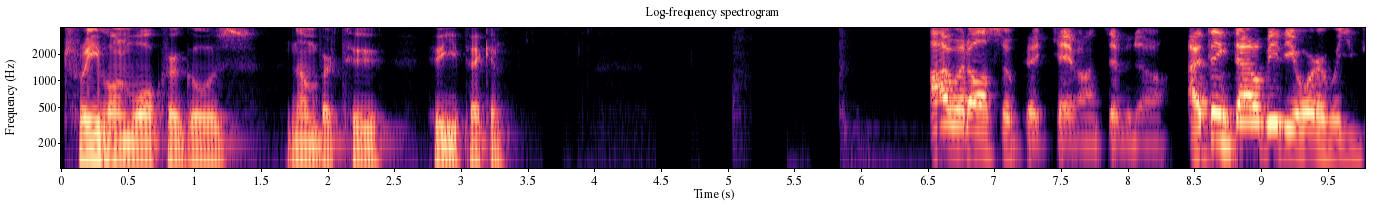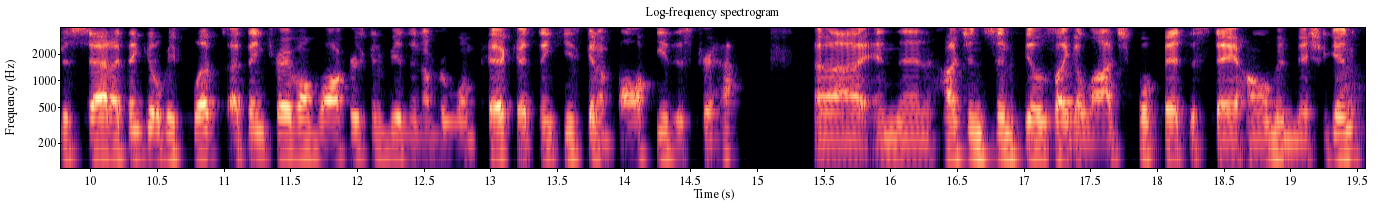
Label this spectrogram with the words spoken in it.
Travon Walker goes number two. Who you picking? I would also pick Kayvon Thibodeaux. I think that'll be the order what you just said. I think it'll be flipped. I think Travon Walker is going to be the number one pick. I think he's going to bulky this draft. Uh, and then Hutchinson feels like a logical fit to stay home in Michigan.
